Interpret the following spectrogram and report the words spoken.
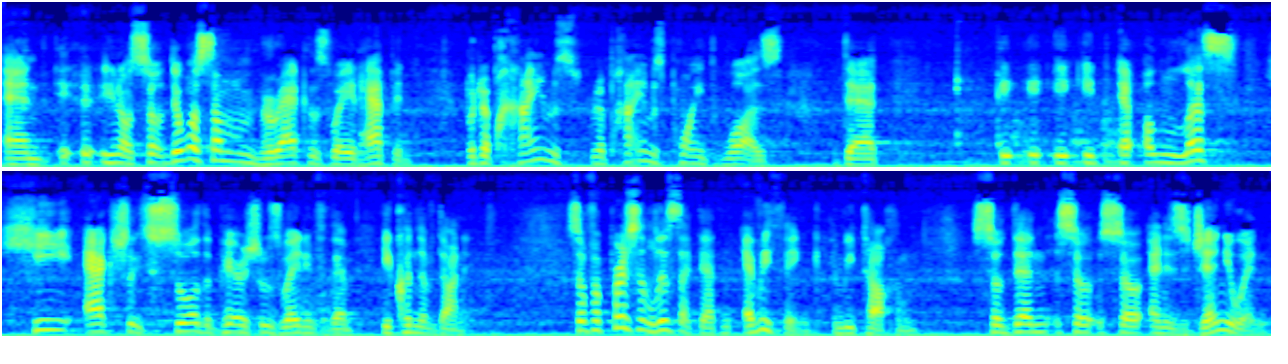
And it, you know, so there was some miraculous way it happened. But Reb Chaim's, Reb Chaim's point was that it, it, unless he actually saw the pair of shoes waiting for them, he couldn't have done it. So if a person lives like that in everything in bitachon, so then so so and is genuine,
